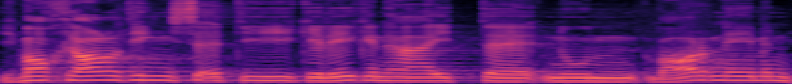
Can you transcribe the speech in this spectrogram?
Ich mache allerdings äh, die Gelegenheit äh, nun wahrnehmen,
